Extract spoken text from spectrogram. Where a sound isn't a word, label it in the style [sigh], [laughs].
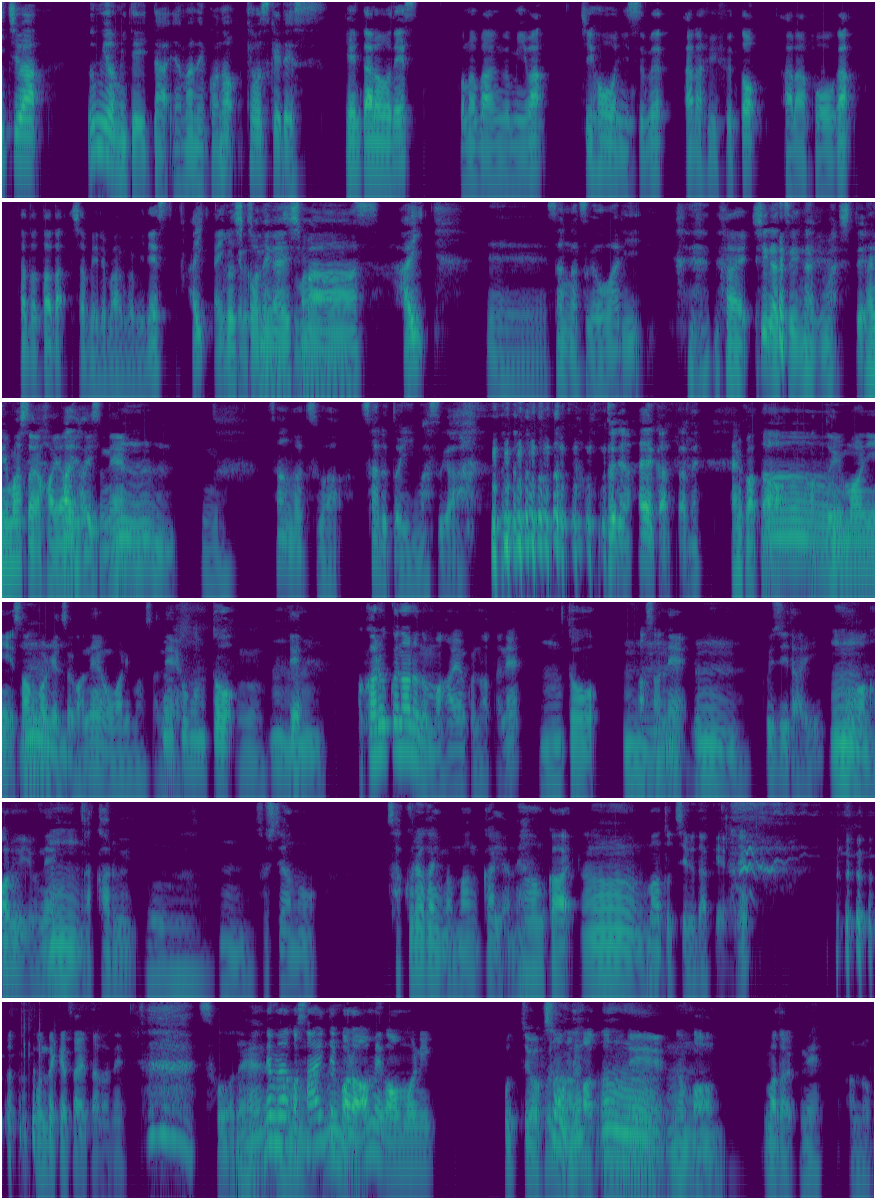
にちは。海を見ていた山猫の京介です。健太郎です。この番組は地方に住むアラフィフとアラフォーがただただ喋る番組です。はい。はいよろしくお願いしま。ますはい。えー、3月が終わり、はい。[laughs] 4月になりまして。なりましたよ。早いですね。はいはいうんうん。うん3月は猿と言いますが、本当に早かったね。早かった。うんあっという間に3ヶ月がね、終わりましたね。ほんとうん。で、うん明るくなるのも早くなったね。うん。と。うん朝ねうん。9時台、うんもう明るいよね。うん、明るい。うんうん。そしてあの、桜が今満開やね。満開。うん。まあ、あと散るだけよね。[laughs] こんだけ咲いたらね。そうね。でもなんか咲いてから雨があんまりこっちは降らなかったので、ねなんかうんまだね、あの、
